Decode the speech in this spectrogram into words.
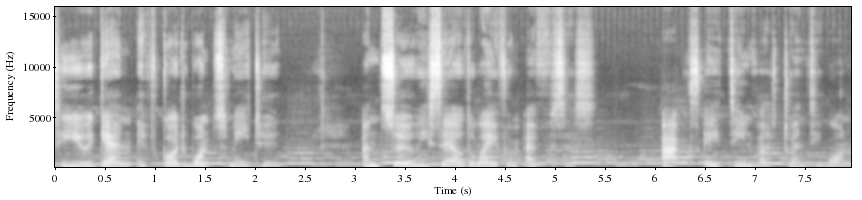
to you again if God wants me to. And so he sailed away from Ephesus. Acts 18, verse 21.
